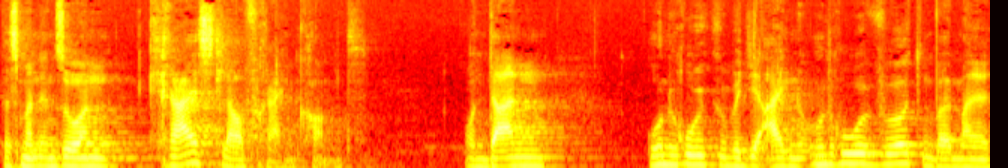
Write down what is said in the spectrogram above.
dass man in so einen Kreislauf reinkommt und dann unruhig über die eigene Unruhe wird und weil man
